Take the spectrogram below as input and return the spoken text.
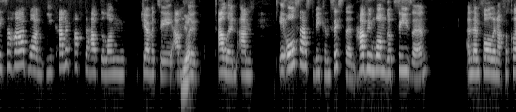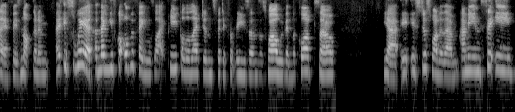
It's a hard one. You kind of have to have the longevity and Yeah. the talent, and it also has to be consistent. Having one good season and then falling off a cliff is not going to. It's weird. And then you've got other things like people are legends for different reasons as well within the club. So yeah, it, it's just one of them. I mean, City,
